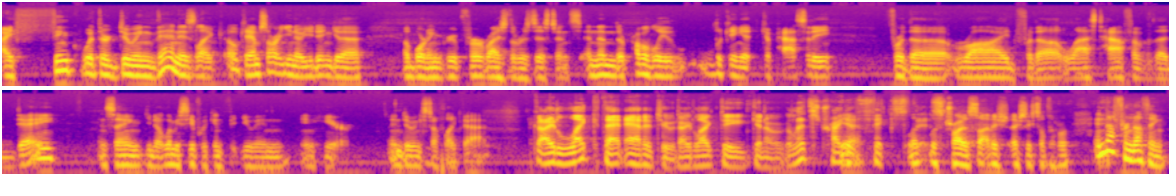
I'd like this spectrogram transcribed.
I think what they're doing then is like, okay, I'm sorry, you know, you didn't get a, a boarding group for Rise of the Resistance. And then they're probably looking at capacity for the ride for the last half of the day and saying, you know, let me see if we can fit you in in here and doing stuff like that. I like that attitude. I like the, you know, let's try Yeah. to fix Let, this. let's try to solve, actually solve the problem. And not for nothing,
